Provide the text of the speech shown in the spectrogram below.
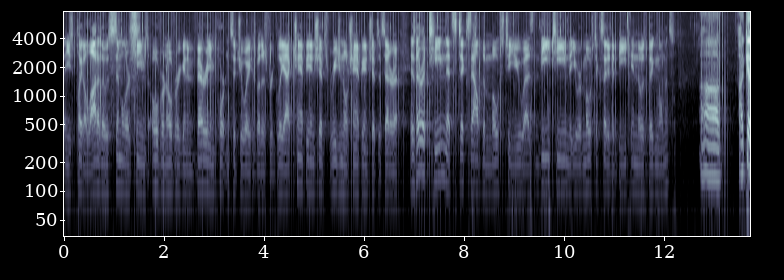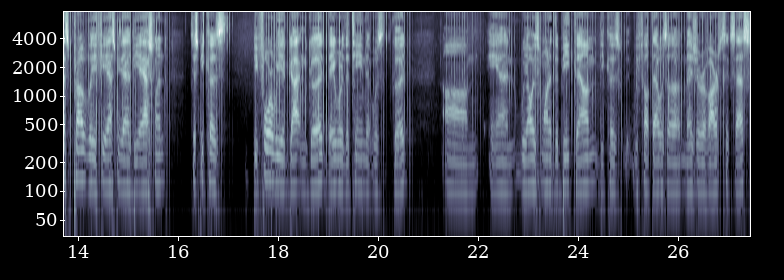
And you've played a lot of those similar teams over and over again in very important situations, whether it's for GLIAC championships, regional championships, etc. Is there a team that sticks out the most to you as the team that you were most excited to beat in those big moments? Uh, I guess probably if you asked me that, it'd be Ashland, just because before we had gotten good, they were the team that was good. Um, and we always wanted to beat them because we felt that was a measure of our success.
